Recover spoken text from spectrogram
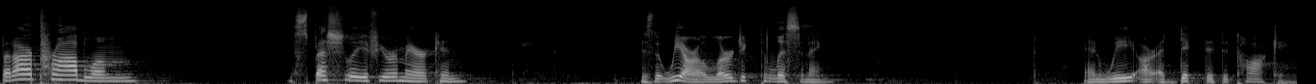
But our problem, especially if you're American, is that we are allergic to listening and we are addicted to talking.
